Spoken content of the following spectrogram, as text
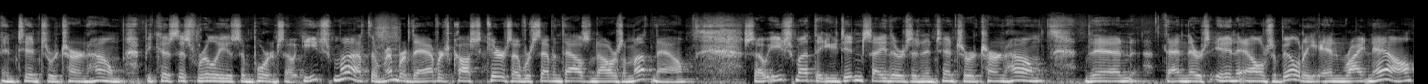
intend to return home because this really is important. So each month, remember the average cost of care is over seven thousand dollars a month now. So each month that you didn't say there's an intent to return home, then then there's ineligibility. And right now,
